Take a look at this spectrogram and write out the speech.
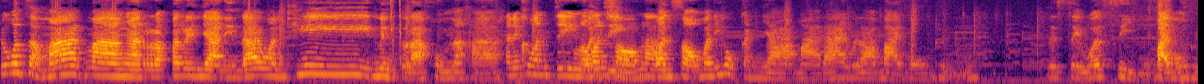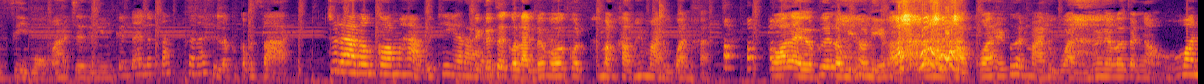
ทุกคนสามารถมางานรับปริญญานินได้วันที่ 1ตุลาคมนะคะ อันนี้คือวันจริงแล้ววันจริงซ้อมล่ะวันซ้อมวันที่ 6 กันยามาได้เวลาบ่ายโมงถึง เลเซว่า4โมงบ่ายโมงถึง4โมงมาเจอกันกันได้นะคะคณะศิลปกรรมศาสตร์จุฬาลงกรณ์มหาวิทยาลัยเดี๋ยวก็เจอกดรันด้วยเพราะว่ากดบังคับให้มาทุกวันค่ะ เพราะว่าอะไรเราเพื่อนเรามีเท่านี้ค่ะเราบังคับว่าให้เพื่อนมาทุกวันไม่งั้นเราจะเหงา วัน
